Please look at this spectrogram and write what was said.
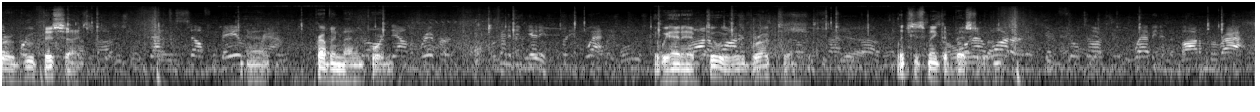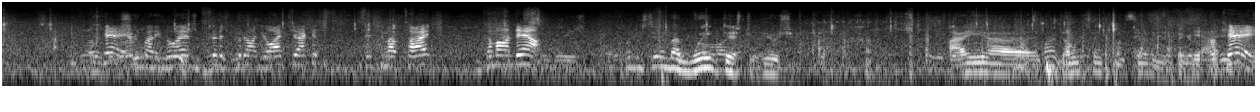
for a group this size. That is a self-bailing Yeah, probably not important. Down the river, we're going to be getting pretty wet. If we had to have two, we would have brought two. Let's just make the best of it. Water is going to filter out through the webbing in the bottom of the raft. Okay, everybody, go ahead and finish put on your life jackets, cinch them up tight, and come on down. What do you say about weight distribution? I uh, don't think he said anything about it. Okay,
